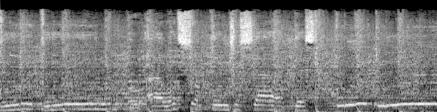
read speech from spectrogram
Oh, I want something just like this.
